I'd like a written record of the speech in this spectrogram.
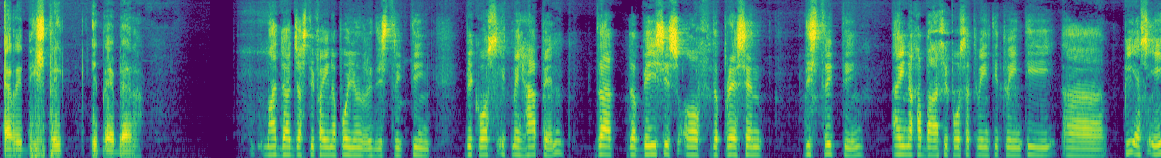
a redistrict if ever? ma-justify na po yung redistricting because it may happen that the basis of the present districting ay nakabase po sa 2020 uh, PSA.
